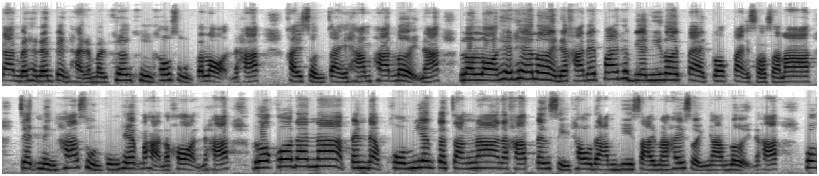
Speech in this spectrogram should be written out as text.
การแมนเทนแนนเปลี่ยนถ่ายน้ำมันเครื่องคือเข้าศูนย์ตลอดนะคะ ใครสนใจห้ามพลาดเลยนะรอๆเท่ๆเลยนะคะ ได้ป้ายทะเบียนนี้เลย 8กไก่สสารา7150 กรุงเทพมหานครนะคะ โลโก้ด้านหน้าเป็นแบบโครเมียมกระจังหน้านะคะ เป็นสีเทาดำดีไซน์มาให้สวยงามเลยนะคะ พวก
